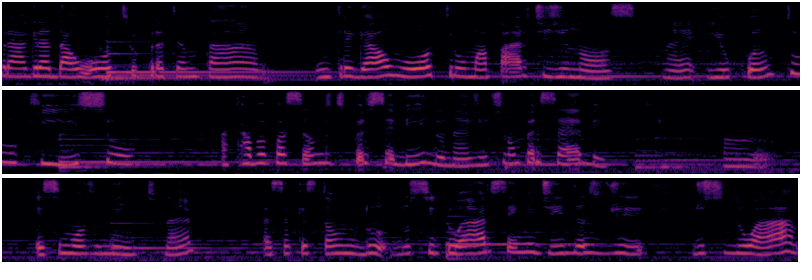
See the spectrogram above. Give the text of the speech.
para agradar o outro, para tentar entregar ao outro uma parte de nós, né? E o quanto que isso acaba passando despercebido, né? A gente não percebe uh, esse movimento, né? Essa questão do, do, se doar sem medidas, de, de se doar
